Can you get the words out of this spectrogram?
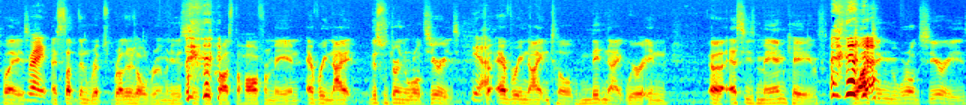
place. Right. I slept in Rip's brother's old room and he was sleeping across the hall from me and every night this was during the World Series. Yeah. So every night until midnight we were in uh, Essie's man cave watching the World Series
